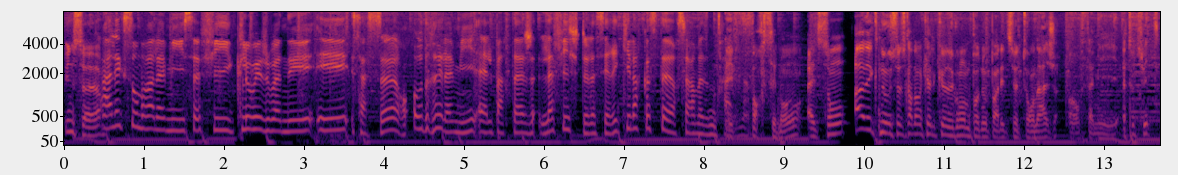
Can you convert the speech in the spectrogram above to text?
une sœur. Alexandra Lamy, sa fille Chloé Joannet et sa sœur Audrey Lamy. Elles partagent l'affiche de la série Killer Coaster sur Amazon Et Prime. forcément, elles sont avec nous. Ce sera dans quelques secondes pour nous parler de ce tournage en famille. A tout de suite.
